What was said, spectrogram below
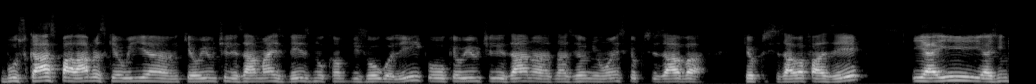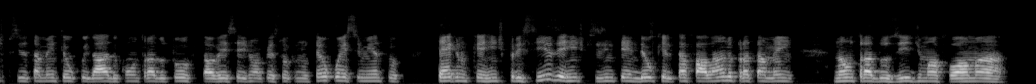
buscar as palavras que eu, ia, que eu ia utilizar mais vezes no campo de jogo ali, ou que eu ia utilizar nas, nas reuniões que eu precisava que eu precisava fazer. E aí a gente precisa também ter o cuidado com o tradutor, que talvez seja uma pessoa que não tem o conhecimento técnico que a gente precisa, e a gente precisa entender o que ele está falando para também não traduzir de uma forma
